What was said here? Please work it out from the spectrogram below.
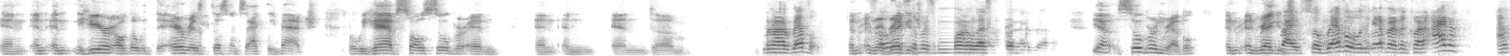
And, and and here, although the eras doesn't exactly match, but we have Saul Silber and and and and um, Bernard Revel. And, and Silber is more or less Bernard Revel. Yeah, Silber and Revel and and Reagan. Right. So Revel would never have encouraged. I don't. I,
